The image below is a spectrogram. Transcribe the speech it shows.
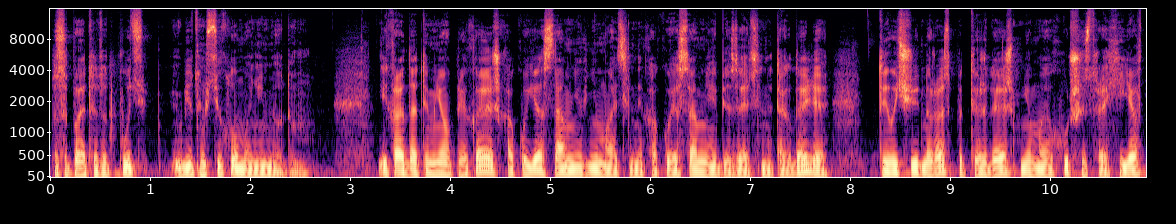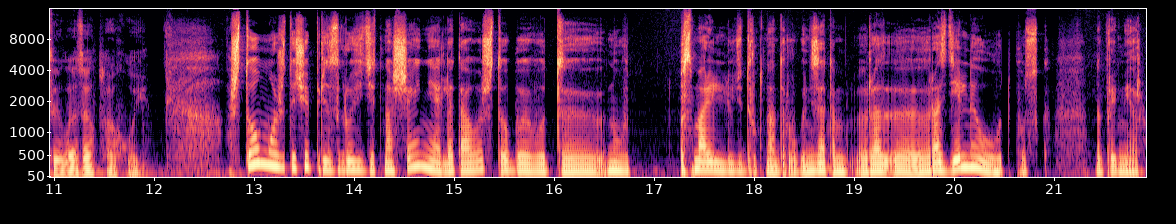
посыпает этот путь битым стеклом, а не медом. И когда ты меня упрекаешь, какой я сам невнимательный, какой я сам необязательный и так далее, ты в очередной раз подтверждаешь мне мои худшие страхи. Я в твоих глазах плохой. А что может еще перезагрузить отношения для того, чтобы вот, э, ну, вот посмотрели люди друг на друга. Не знаю, там э, раздельный отпуск, например.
